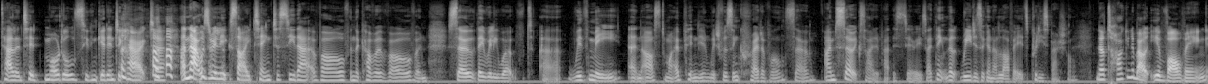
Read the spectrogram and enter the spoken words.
talented models who can get into character and that was really exciting to see that evolve and the cover evolve and so they really worked uh, with me and asked my opinion which was incredible so i'm so excited about this series i think that readers are going to love it it's pretty special Now, talking about evolving,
